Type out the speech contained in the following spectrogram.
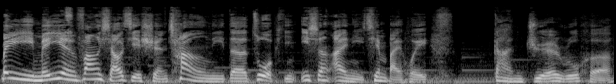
被梅艳芳小姐选唱你的作品《一生爱你千百回》。感觉如何？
